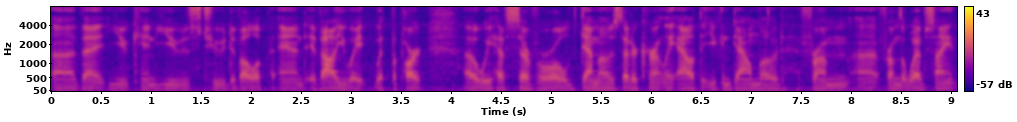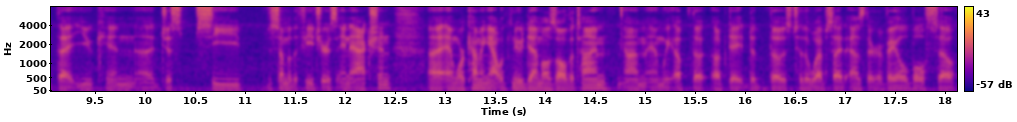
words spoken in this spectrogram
uh, that you can use to develop and evaluate with the part. Uh, we have several demos that are currently out that you can download from, uh, from the website that you can uh, just see some of the features in action. Uh, and we're coming out with new demos all the time, um, and we up the, update those to the website as they're available. So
